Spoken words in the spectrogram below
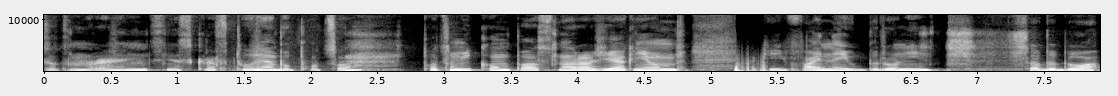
to na razie nic nie skraftuję, bo po co? Po co mi kompas na razie, jak nie mam takiej fajnej broni, co by była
